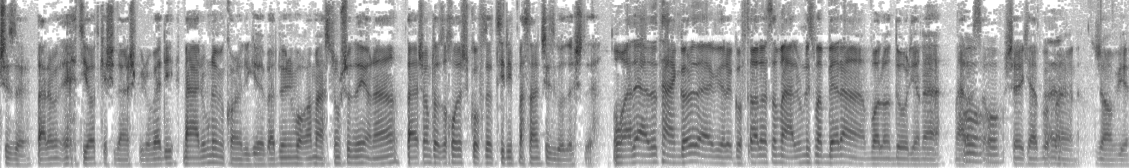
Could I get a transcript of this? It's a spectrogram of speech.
چیزه برای احتیاط کشیدنش بیرون. ولی معلوم نمی‌کنه دیگه. بعد ببینیم واقعا مصدوم شده یا نه. بعدش هم تازه خودش گفته تریپ مثلا چیز گذاشته. اومده عدد تنگا رو در بیاره. گفته حالا مثلا معلوم نیست من برم بالون دور یا نه. مراسم شرکت بکنم ژانویه.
